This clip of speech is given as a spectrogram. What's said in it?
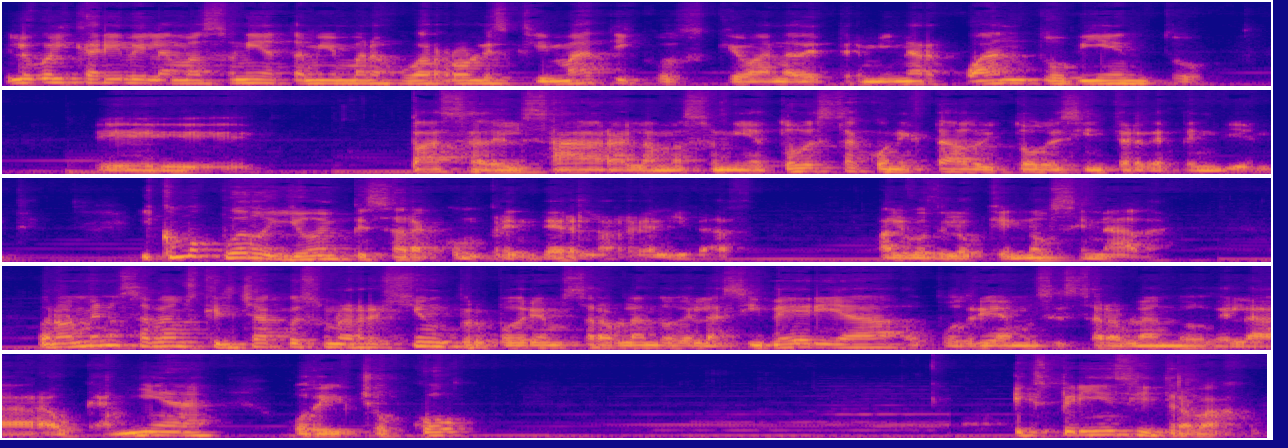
y luego el Caribe y la Amazonía también van a jugar roles climáticos que van a determinar cuánto viento eh, pasa del Sahara a la Amazonía. Todo está conectado y todo es interdependiente. ¿Y cómo puedo yo empezar a comprender la realidad? Algo de lo que no sé nada. Bueno, al menos sabemos que el Chaco es una región, pero podríamos estar hablando de la Siberia o podríamos estar hablando de la Araucanía o del Chocó. Experiencia y trabajo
